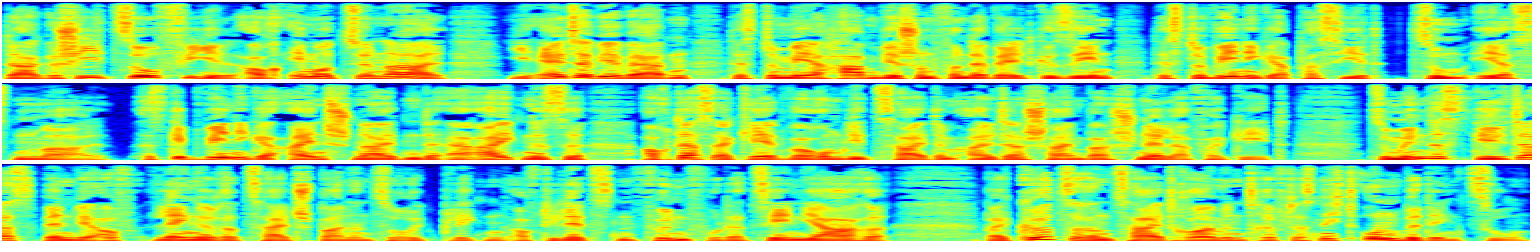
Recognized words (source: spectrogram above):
Da geschieht so viel, auch emotional. Je älter wir werden, desto mehr haben wir schon von der Welt gesehen, desto weniger passiert zum ersten Mal. Es gibt weniger einschneidende Ereignisse, auch das erklärt, warum die Zeit im Alter scheinbar schneller vergeht. Zumindest gilt das, wenn wir auf längere Zeitspannen zurückblicken, auf die letzten fünf oder zehn Jahre. Bei kürzeren Zeiträumen trifft das nicht unbedingt zu.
